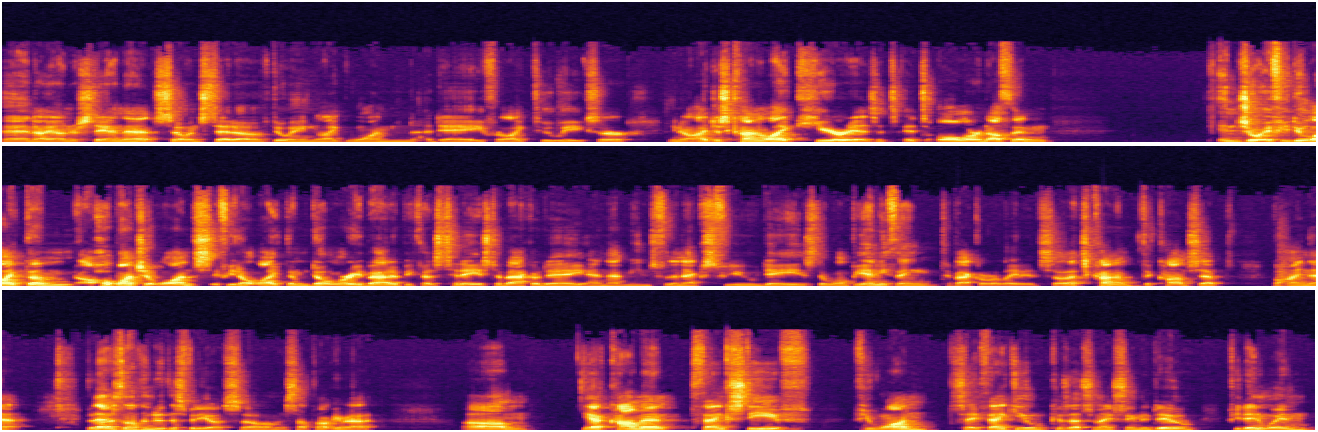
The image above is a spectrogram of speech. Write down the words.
And I understand that. So instead of doing like one a day for like two weeks or, you know, I just kind of like, here it is. It's, it's all or nothing enjoy if you do like them a whole bunch at once if you don't like them don't worry about it because today is tobacco day and that means for the next few days there won't be anything tobacco related so that's kind of the concept behind that but that has nothing to do with this video so I'm gonna stop talking about it um, yeah comment thanks Steve if you won say thank you because that's a nice thing to do if you didn't win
